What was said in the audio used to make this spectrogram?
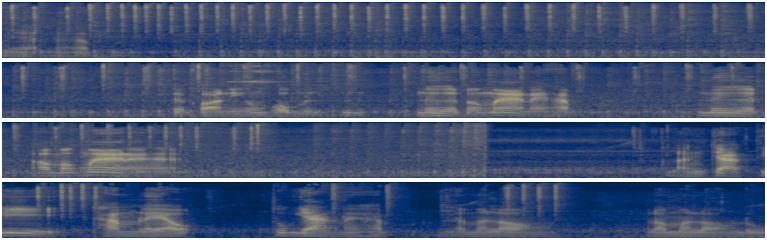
เนี่ยนะครับ แต่ก่อนนี้ของผมเหนื่อยมากๆนะครับเหนื่อยเอามากๆนะฮะหลังจากที่ทำแล้วทุกอย่างนะครับเรามาลองเรามาลองดู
